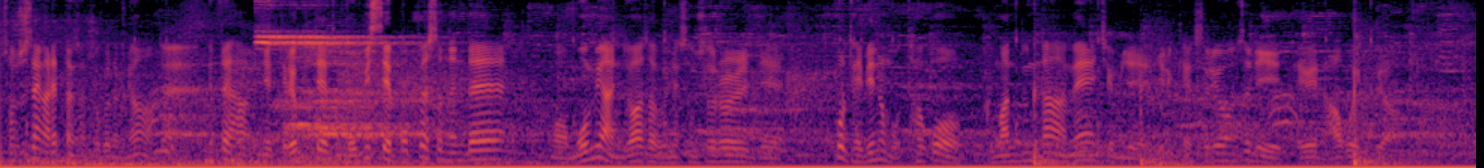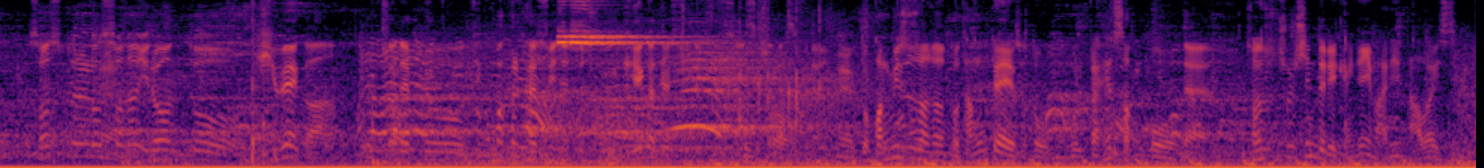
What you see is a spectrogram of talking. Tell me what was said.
선수 생활 했던 선수거든요. 네. 그때 하- 이제 드래프트에서 모비스에 뽑혔었는데 뭐 몸이 안 좋아서 그냥 선수를 이제 프로 데뷔는 못하고 그만둔 다음에 지금 이제 이렇게 3on3 대회에 나오고 있고요. 선수들로서는 이런 또 기회가 국가대표 태극마크를 달 수 있는 또 좋은 기회가 될 수. 네, 또 박민수 선수는 또 당국대에서 또딱 했었고 네. 선수 출신들이 굉장히 많이 나와 있습니다.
